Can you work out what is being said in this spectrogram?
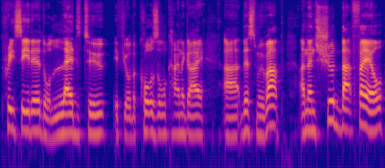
preceded or led to, if you're the causal kind of guy, uh, this move up, and then should that fail,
